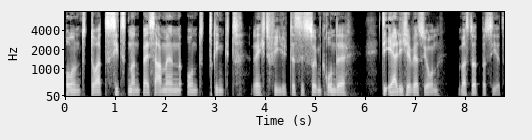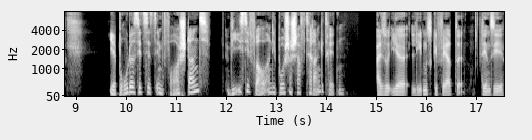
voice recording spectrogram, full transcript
Und dort sitzt man beisammen und trinkt recht viel. Das ist so im Grunde die ehrliche Version, was dort passiert. Ihr Bruder sitzt jetzt im Vorstand. Wie ist die Frau an die Burschenschaft herangetreten? Also ihr Lebensgefährte, den sie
